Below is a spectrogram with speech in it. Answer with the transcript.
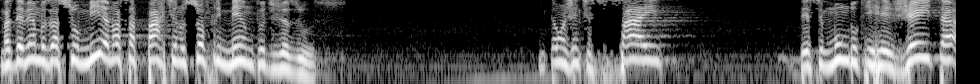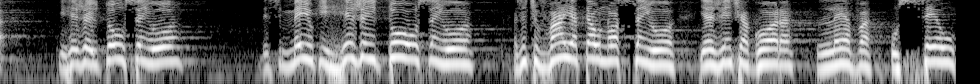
mas devemos assumir a nossa parte no sofrimento de Jesus. Então a gente sai desse mundo que rejeita, que rejeitou o Senhor, desse meio que rejeitou o Senhor, a gente vai até o nosso Senhor e a gente agora leva o seu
